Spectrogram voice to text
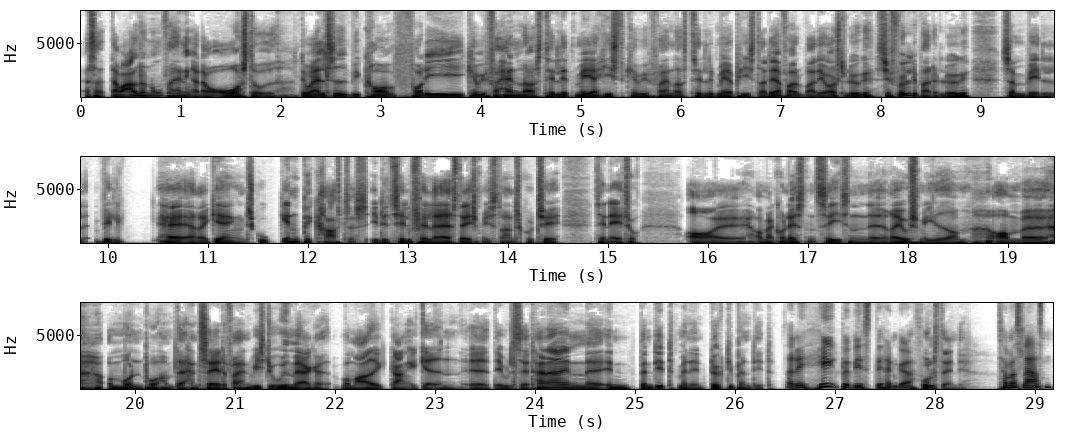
Altså, der var aldrig nogen forhandlinger, der var overstået. Det var altid, vi kom, fordi kan vi forhandle os til lidt mere hist, kan vi forhandle os til lidt mere pist. Og derfor var det også Lykke, selvfølgelig var det Lykke, som vil, vil have, at regeringen skulle genbekræftes i det tilfælde, at statsministeren skulle til, til NATO og, øh, og man kunne næsten se sådan øh, revsmilet om, om, øh, om munden på ham, da han sagde det, for han viste jo udmærket, hvor meget gang i gaden øh, det vil sætte. Han er en, øh, en bandit, men en dygtig bandit. Så det er helt bevidst, det han gør? Fuldstændig. Thomas Larsen?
